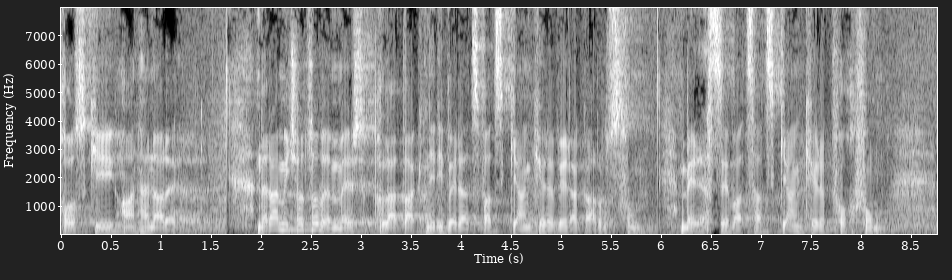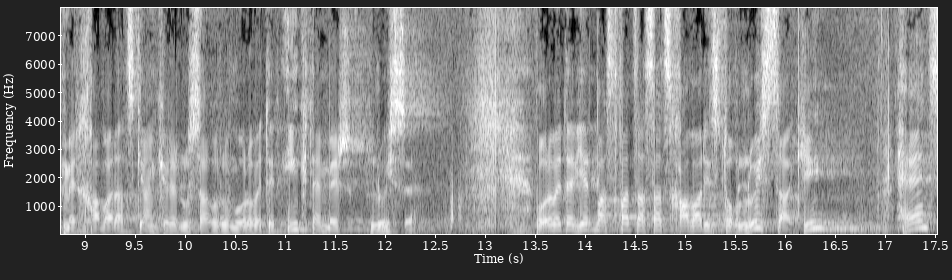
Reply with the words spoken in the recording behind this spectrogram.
խոսքի անհնար է Նրա միջոցով է մեր փլատակների վերածված կյանքերը վերակառուցվում, մեր սևացած կյանքերը փոխվում, մեր խավարած կյանքերը լուսավորում, որովհետև ինքն է մեր լույսը։ Որովհետև երբ Աստված ասաց խավարից թող լույս ցակի, հենց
